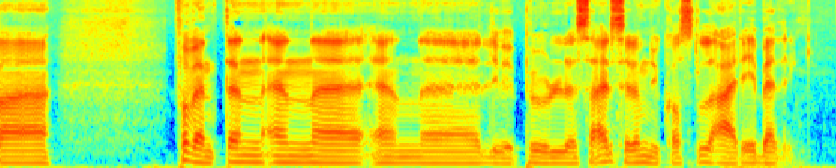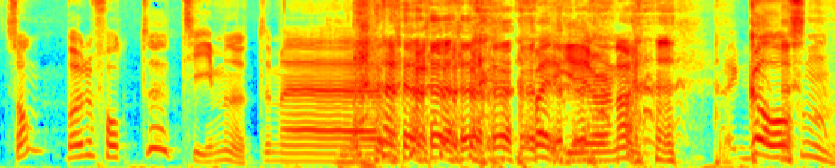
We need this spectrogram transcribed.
uh, forvent en, en, eh, en eh, Liverpool-seier, selv om Newcastle er i bedring. Sånn, da har du fått uh, ti minutter med Bergerhjørnet. Gallosen,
